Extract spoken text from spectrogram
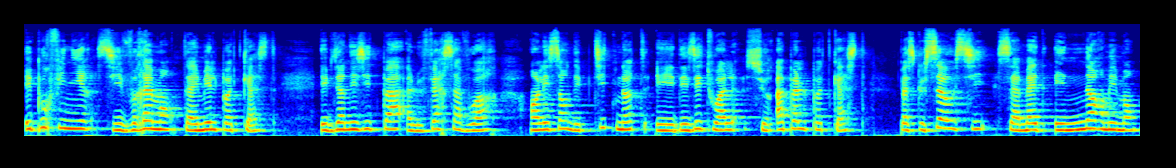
Et pour finir, si vraiment tu as aimé le podcast, eh bien n'hésite pas à le faire savoir en laissant des petites notes et des étoiles sur Apple Podcast parce que ça aussi, ça m'aide énormément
